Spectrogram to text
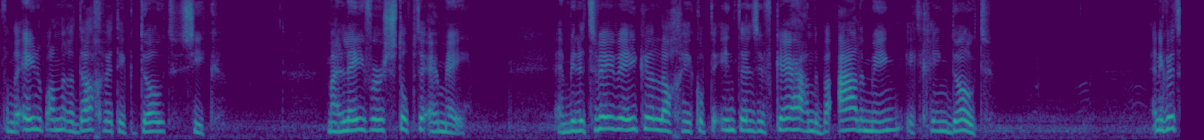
Van de een op andere dag werd ik doodziek. Mijn lever stopte ermee. En binnen twee weken lag ik op de intensive care aan de beademing. Ik ging dood. En ik werd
